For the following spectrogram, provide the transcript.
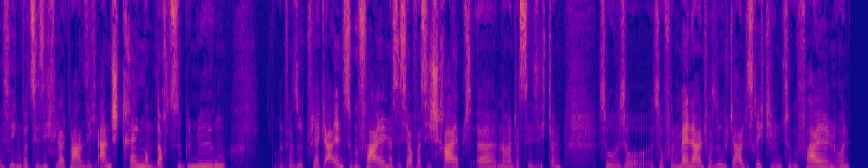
Deswegen wird sie sich vielleicht wahnsinnig anstrengen, um doch zu genügen und versucht vielleicht allen zu gefallen. Das ist ja auch, was sie schreibt, äh, ne, dass sie sich dann so so so von Männern versucht, da alles richtig und zu gefallen und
